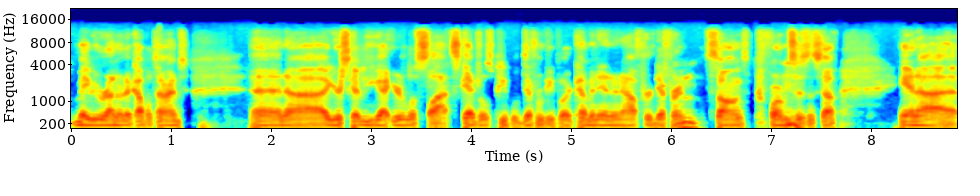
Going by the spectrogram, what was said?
maybe run it a couple times, and uh, your schedule you got your little slot schedules. People, different people are coming in and out for different songs, performances, and stuff. And uh,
